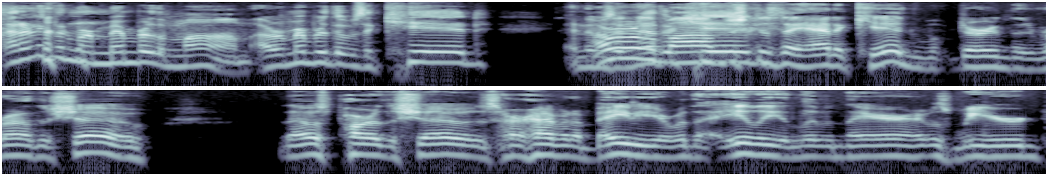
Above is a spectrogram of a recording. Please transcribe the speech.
I don't even remember the mom. I remember there was a kid and there I was remember another mom just kid. because they had a kid during the run of the show. That was part of the show is her having a baby or with an alien living there, and it was weird.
